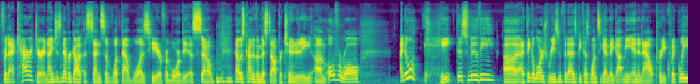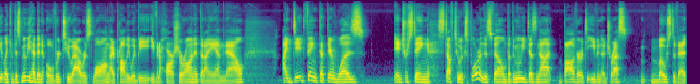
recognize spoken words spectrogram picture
for that character. And I just never got a sense of what that was here for Morbius. So that was kind of a missed opportunity. Um, overall, I don't hate this movie. Uh, I think a large reason for that is because once again they got me in and out pretty quickly. Like if this movie had been over two hours long, I probably would be even harsher on it than I am now. I did think that there was interesting stuff to explore in this film, but the movie does not bother to even address most of it.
